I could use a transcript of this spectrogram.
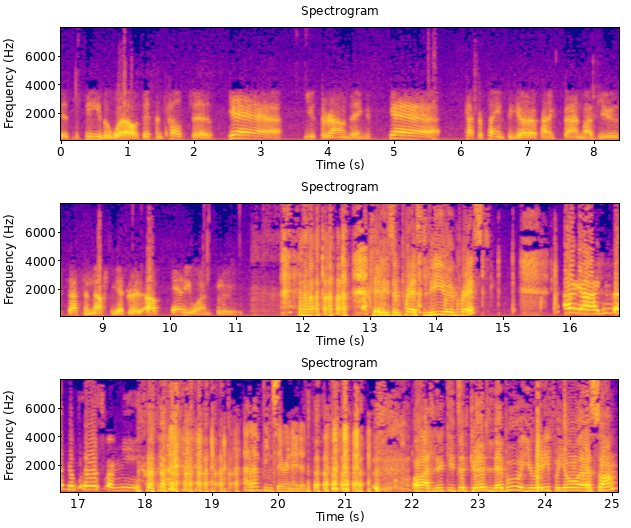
is to see the world, different cultures. Yeah. New surroundings. Yeah. Catch a plane to Europe and expand my views. That's enough to get rid of anyone's blues. Kelly's impressed. Lee, you impressed? Oh yeah, you got an applause from me. I love being serenaded. All right, Luke, you did good. Lebu, are you ready for your uh, song?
